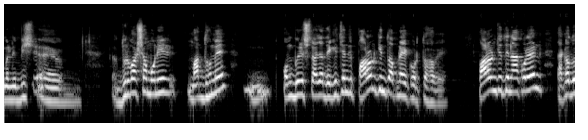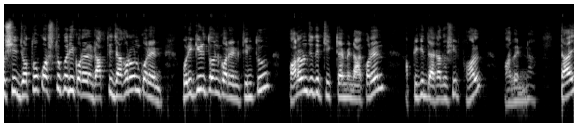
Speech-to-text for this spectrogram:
মানে বিশ দুর্বাসা মণির মাধ্যমে অম্বরীশ রাজা দেখেছেন যে পালন কিন্তু আপনাকে করতে হবে। পালন যদি না করেন একাদশী যত কষ্ট করেই করেন, রাত্রি জাগরণ করেন, হরিকীর্তন করেন, কিন্তু পালন যদি ঠিক টাইমে না করেন, আপনি কিন্তু একাদশীর ফল পাবেন না। তাই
